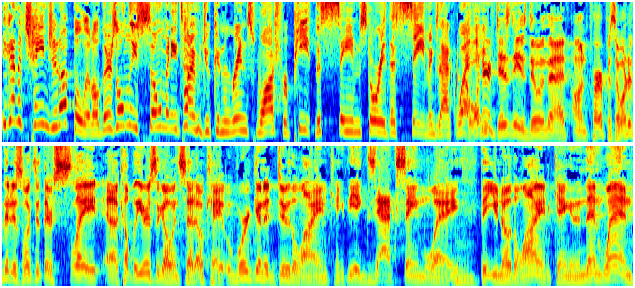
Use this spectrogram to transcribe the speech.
you got to change it up a little. There's only so many times you can rinse, wash, repeat the same story the same exact way. I wonder if Disney is doing that on purpose. I wonder if they just looked at their slate a couple years ago and said, okay, we're going to do The Lion King the exact same way mm. that you know The Lion King. And then when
